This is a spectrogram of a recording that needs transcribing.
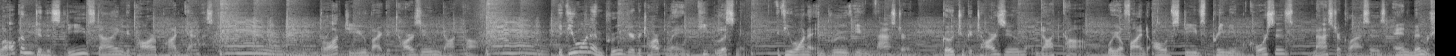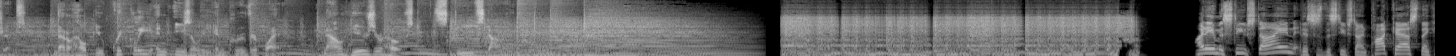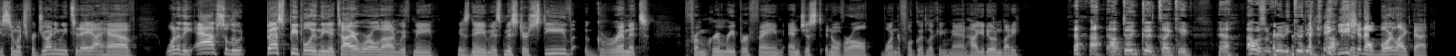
Welcome to the Steve Stine Guitar Podcast, brought to you by GuitarZoom.com. If you want to improve your guitar playing, keep listening. If you want to improve even faster, go to GuitarZoom.com, where you'll find all of Steve's premium courses, masterclasses, and memberships that'll help you quickly and easily improve your playing. Now, here's your host, Steve Stine. My name is Steve Stine. This is the Steve Stine Podcast. Thank you so much for joining me today. I have one of the absolute best people in the entire world on with me. His name is Mr. Steve Grimmett from Grim Reaper fame and just an overall wonderful, good looking man. How you doing, buddy? I'm doing good, thank you. Yeah, that was a really good introduction. you should have more like that.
